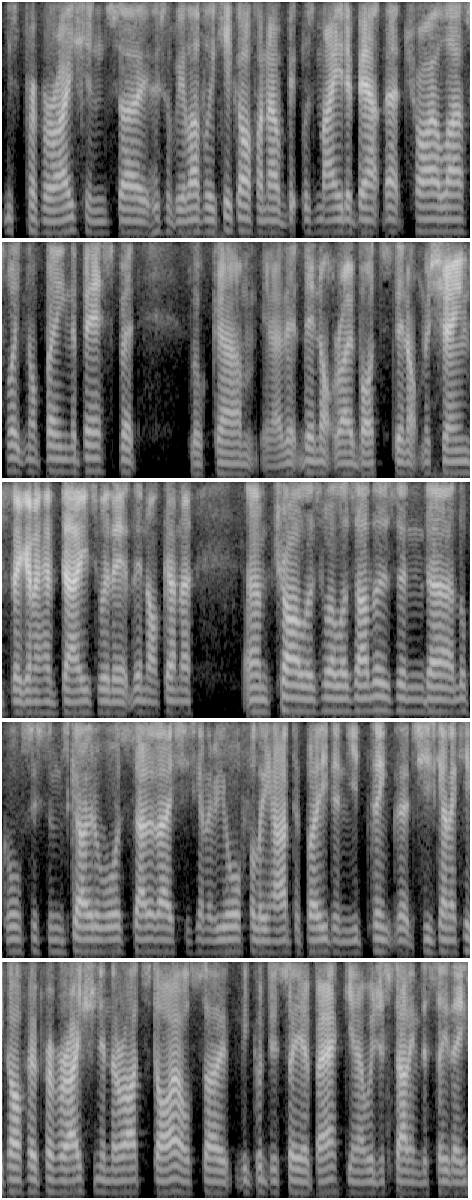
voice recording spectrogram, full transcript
this preparation. So this will be a lovely kick-off. I know a bit was made about that trial last week not being the best, but look, um, you know, they're, they're not robots, they're not machines. They're going to have days where they're, they're not going to um, trial as well as others. And uh, look, all systems go towards Saturday. She's going to be awfully hard to beat, and you'd think that she's going to kick off her preparation in the right style. So it'd be good to see her back. You know, we're just starting to see these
